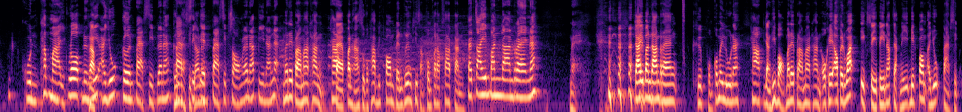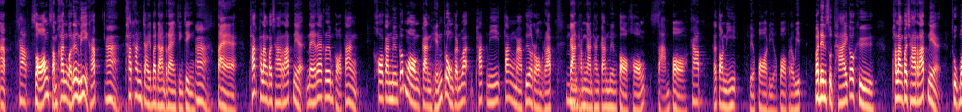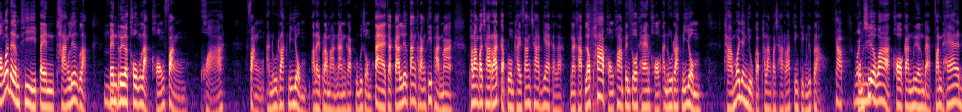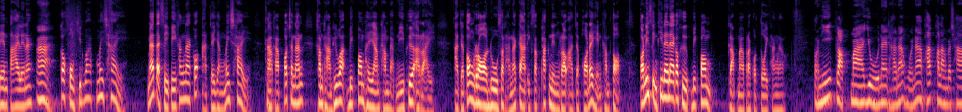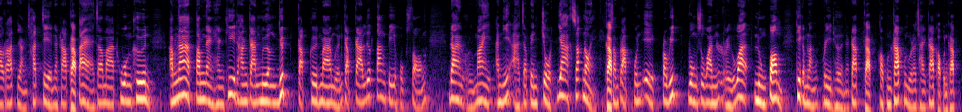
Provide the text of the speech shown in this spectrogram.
คุณถ้ามาอีกรอบหนึ่งครับนี่อายุเกิน 80 แล้วนะเกิน80แล้วนะ 81 82 แล้วนะ ปีนั้นน่ะ ไม่ได้ปรามาสท่าน ครับ แต่ปัญหาสุขภาพบิ๊กป้อมเป็นเรื่องที่สังคมก็รับทราบกันแต่ใจบันดาลแรงนะ แหม ใจบันดาลแรง คือผมก็ไม่รู้นะ ครับ อย่างที่บอกไม่ได้ปรามาสท่านโอเคเอาเป็นว่าอีก 4 ปีนับจากนี้บิ๊กป้อมอายุ 80 อัพครับ สองสำคัญกว่าเรื่องนี้อีกครับ อ่า ถ้าท่านใจบันดาลแรงจริง อ่า ๆ แต่พักพลังประชารัฐเนี่ยในแรกเริ่มก่อตั้ง คอการเมืองก็มองกันเห็นตรงกันว่าพักนี้ตั้งมาเพื่อรองรับอืมการทำงานทางการเมืองต่อของ 3ปอครับและตอนนี้เหลือปอเดียวปอประวิทย์ประเด็นสุดท้ายก็คือ พลังประชารัฐเนี่ยถูกมองว่าเดิมทีเป็นทางเลือกหลักอืมเป็นเรือธงหลักของฝั่งขวา ฝั่งอนุรักษ์นิยมอะไรประมาณนั้นครับคุณผู้ชม แต่จากการเลือกตั้งครั้งที่ผ่านมา พลังประชารัฐกับรวมไทยสร้างชาติแยกกันแล้วนะครับแล้วภาพของความเป็นตัวแทนของอนุรักษ์นิยม ถามว่ายังอยู่กับพลังประชารัฐจริง ๆ หรือเปล่า ครับผวันมนี้เชื่อว่าคอการเมืองแบบฟันแท้และเดนตายเลยนะ อ่า ก็คงคิดว่าไม่ใช่ แม้แต่ 4 ปีข้างหน้าก็อาจจะยังไม่ใช่ครับ นะครับเพราะฉะนั้นคำถามที่ว่าบิ๊กป้อมพยายามทำแบบนี้เพื่ออะไร อาจจะต้องรอดูสถานการณ์อีกสักพักหนึ่งเราอาจจะพอได้เห็นคำตอบ ตอนนี้สิ่งที่แน่ๆก็คือบิ๊กป้อมกลับมาปรากฏตัวอีกครั้งแล้ว ตอนนี้กลับมาอยู่ในฐานะหัวหน้าพักพลังประชารัฐอย่างชัดเจนนะครับ ครับ แต่จะมาทวงคืน อำนาจตำแหน่งแห่งที่ทางการเมืองยึดกลับคืนมาเหมือนกับการเลือกตั้งปี 62 ได้หรือไม่ อันนี้อาจจะเป็นโจทย์ยากสักหน่อยครับสำหรับพลเอกประวิตยวงษ์สุวรรณหรือว่าลุงป้อมที่กำลังรีเทิร์นนะครับครับขอบคุณครับคุณวรชัยครับขอบคุณครับ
